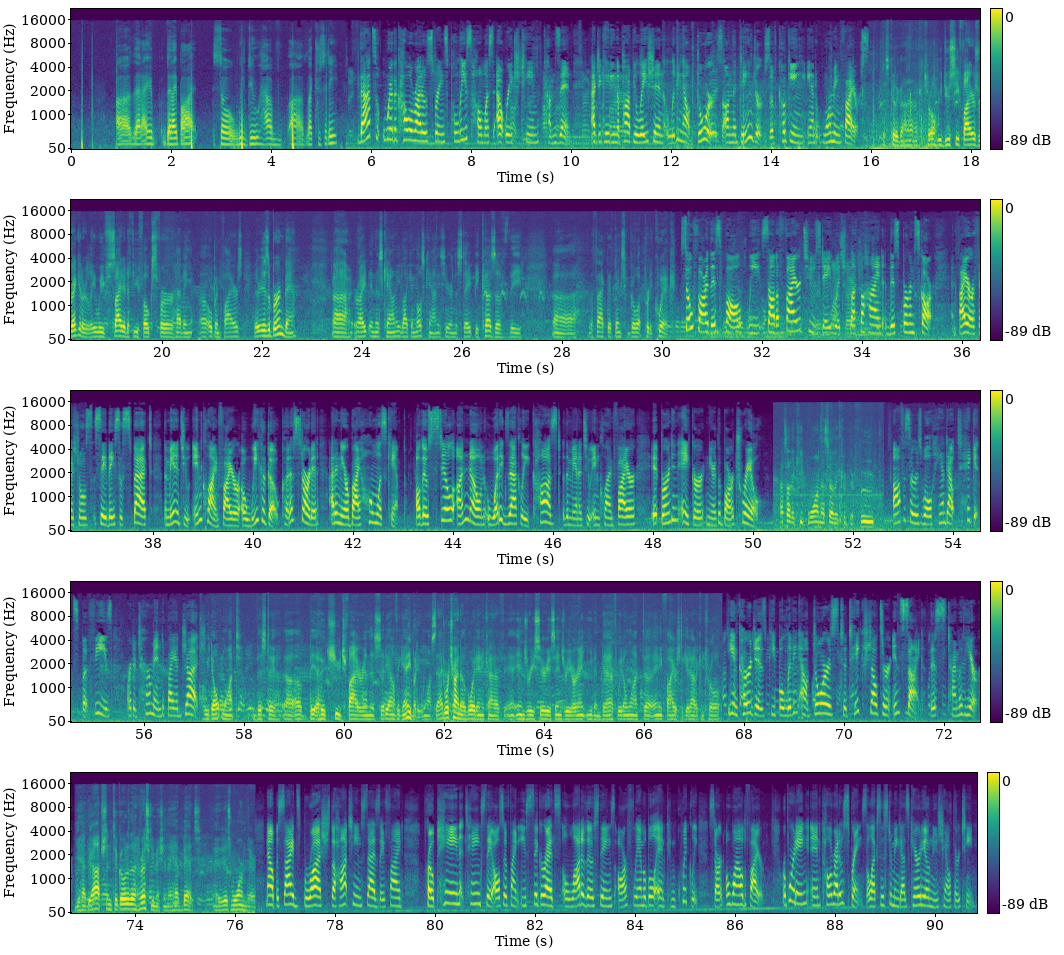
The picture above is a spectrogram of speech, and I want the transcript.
uh, that I that I bought, so we do have uh, electricity. That's where the Colorado Springs Police Homeless Outreach Team comes in, educating the population living outdoors on the dangers of cooking and warming fires. This could have gone out of control. We do see fires regularly. We've cited a few folks for having uh, open fires. There is a burn ban, uh, right, in this county, like in most counties here in the state, because of the uh, the fact that things can go up pretty quick. So far this fall, we saw the fire Tuesday, which left behind this burn scar. And fire officials say they suspect the Manitou Incline fire a week ago could have started at a nearby homeless camp. Although still unknown what exactly caused the Manitou Incline fire, it burned an acre near the Barr Trail. That's how they keep warm. That's how they cook their food. Officers will hand out tickets, but fees are determined by a judge. We don't want this to uh, be a huge, huge fire in this city. I don't think anybody wants that. We're trying to avoid any kind of uh, injury, serious injury, or even death. We don't want uh, any fires to get out of control. He encourages people living outdoors to take shelter inside this time of year. You have the option to go to the rescue mission. They have beds. It is warm there. Now, besides brush, the hot team says they find propane tanks. They also find e-cigarettes. A lot of those things are flammable and can quickly start a wildfire. Reporting in Colorado Springs, Alexis Dominguez, KRDO News Channel 13.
